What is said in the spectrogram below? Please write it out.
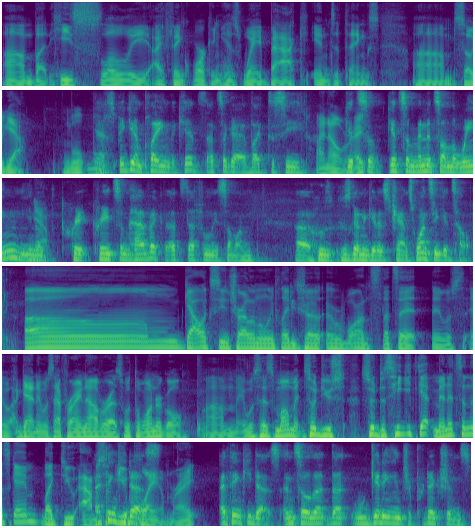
Um. But he's slowly, I think, working his way back into things. Um. So yeah, We'll, we'll yeah, speaking of playing the kids, that's a guy I'd like to see. I know, get right? Some, get some minutes on the wing. You know, Yeah. create create some havoc. That's definitely someone uh, who's who's going to get his chance once he gets healthy. Um, Galaxy and Charlotte only played each other once. That's it. It was it- again. It was Efrain Alvarez with the wonder goal. Um, it was his moment. So do you? So does he get minutes in this game? Like, do you absolutely he you does. play him right? I think he does. And so that that getting into predictions,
